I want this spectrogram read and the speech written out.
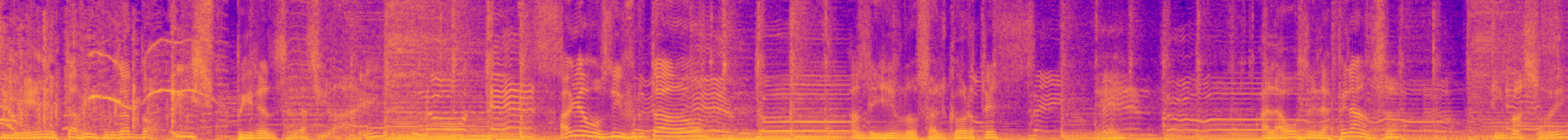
Sí, ¿eh? estás disfrutando Esperanza en la ciudad. ¿eh? Habíamos disfrutado, al de irnos al corte, ¿eh? a la voz de la esperanza, timazo, ¿eh?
